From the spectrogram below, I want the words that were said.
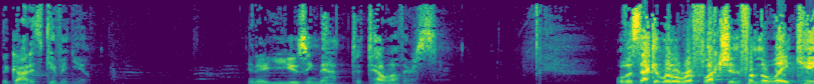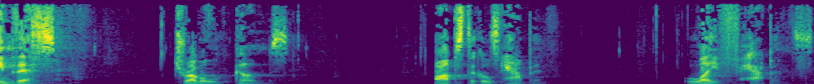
that God has given you? And are you using that to tell others? Well, the second little reflection from the lake came this. Trouble comes. Obstacles happen. Life happens.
